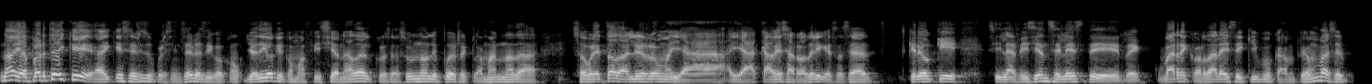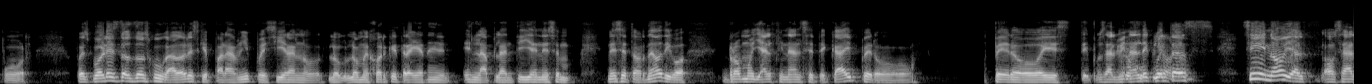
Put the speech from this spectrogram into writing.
No, y aparte hay que, hay que ser súper sinceros. Digo, yo digo que como aficionado al Cruz Azul no le puedes reclamar nada, sobre todo a Luis Roma y a, Cabeza Rodríguez. O sea, creo que si la afición celeste va a recordar a ese equipo campeón, va a ser por, pues por estos dos jugadores que para mí, pues sí eran lo, mejor que traían en, en, la plantilla en ese, en ese torneo. Digo, Romo ya al final se te cae, pero pero este, pues al final de cuentas, sí, ¿no? Y o sea,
